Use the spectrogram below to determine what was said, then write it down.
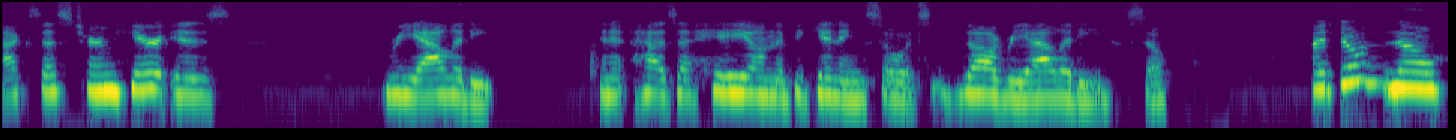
access term here is reality. And it has a hey on the beginning, so it's the reality. So I don't know,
